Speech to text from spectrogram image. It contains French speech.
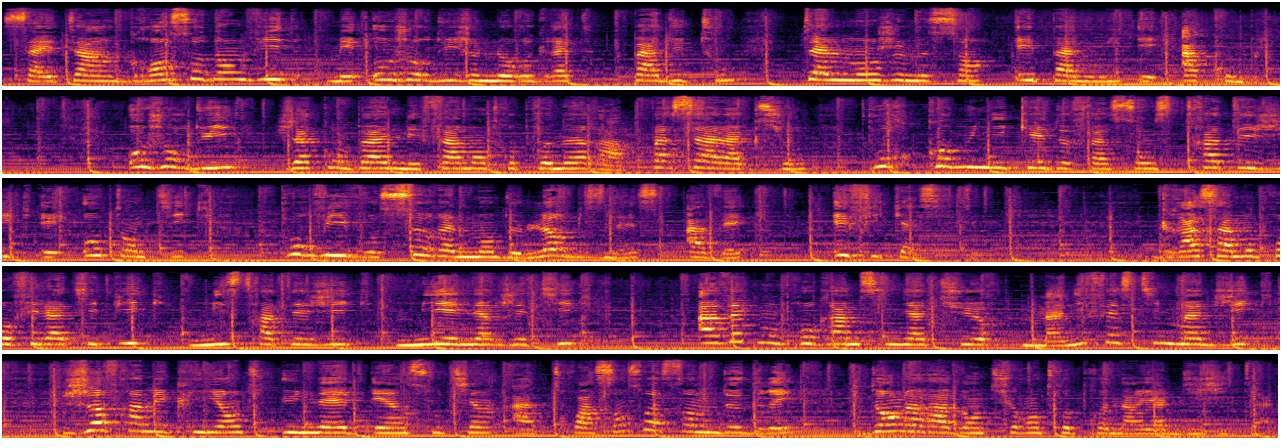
Ça a été un grand saut dans le vide, mais aujourd'hui je ne le regrette pas du tout, tellement je me sens épanouie et accomplie. Aujourd'hui, j'accompagne les femmes entrepreneurs à passer à l'action pour communiquer de façon stratégique et authentique pour vivre sereinement de leur business avec efficacité. Grâce à mon profil atypique, mi-stratégique, mi-énergétique, avec mon programme signature Manifesting Magic, j'offre à mes clientes une aide et un soutien à 360 degrés dans leur aventure entrepreneuriale digitale.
